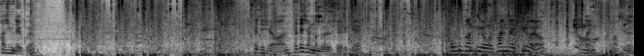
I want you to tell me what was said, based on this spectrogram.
하시면 되고요. 헤드샷만, 헤드샷만 노려주세요, 이렇게. 호구 같은 경우는 상당히 쉬워요. 상당히. 봤어요.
